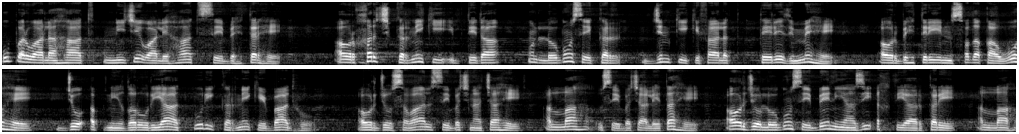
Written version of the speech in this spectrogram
اوپر والا ہاتھ نیچے والے ہاتھ سے بہتر ہے اور خرچ کرنے کی ابتدا ان لوگوں سے کر جن کی کفالت تیرے ذمے ہے۔ اور بہترین صدقہ وہ ہے جو اپنی ضروریات پوری کرنے کے بعد ہو۔ اور جو سوال سے بچنا چاہے، اللہ اسے بچا لیتا ہے۔ اور جو لوگوں سے بے نیازی اختیار کرے، اللہ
